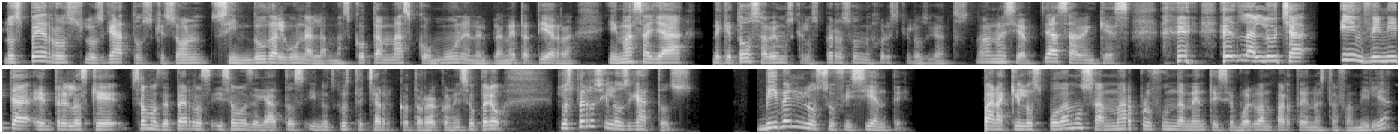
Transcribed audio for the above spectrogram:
Los perros, los gatos, que son sin duda alguna la mascota más común en el planeta Tierra, y más allá de que todos sabemos que los perros son mejores que los gatos. No, no es cierto. Ya saben que es. es la lucha infinita entre los que somos de perros y somos de gatos y nos gusta echar cotorreo con eso. Pero los perros y los gatos viven lo suficiente para que los podamos amar profundamente y se vuelvan parte de nuestra familia.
